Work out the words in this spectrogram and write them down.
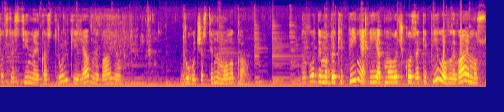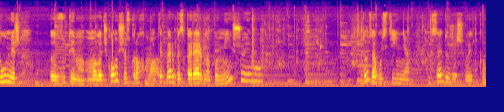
товстостійної каструльки я вливаю другу частину молока. Доводимо до кипіння і як молочко закипіло, вливаємо суміш е, з тим молочком, що з крохмалем. І тепер безперервно помішуємо до загустіння. Все дуже швидко.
